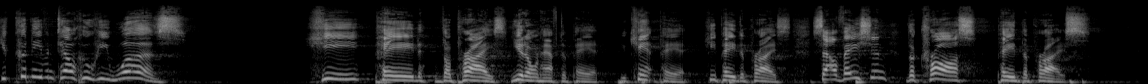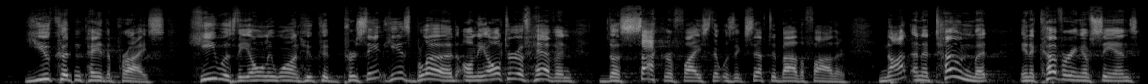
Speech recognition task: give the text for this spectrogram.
You couldn't even tell who he was. He paid the price. You don't have to pay it. You can't pay it. He paid the price. Salvation, the cross paid the price. You couldn't pay the price. He was the only one who could present his blood on the altar of heaven, the sacrifice that was accepted by the Father. Not an atonement in a covering of sins,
